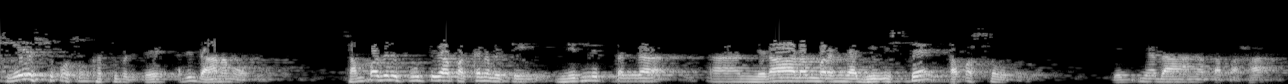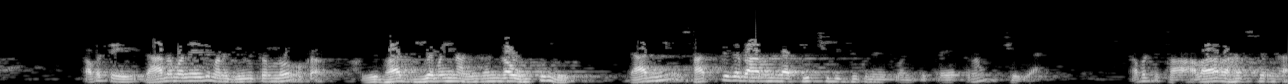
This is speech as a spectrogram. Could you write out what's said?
శ్రేయస్సు కోసం ఖర్చు పెడితే అది దానం అవుతుంది. సంపదని పూర్తిగా పక్కన పెట్టి నిర్లిప్తంగా నిరాడంబరంగా జీవిస్తే తపస్సు అవుతుంది. యజ్ఞదాన తపహ కాబట్టి దానం అనేది మన జీవితంలో ఒక అవిభాజ్యమైన అంగంగా ఉంటుంది. దాన్ని సాత్విక దానంగా తీర్చిదిద్దుకునేటువంటి ప్రయత్నం చేయాలి. కాబట్టి చాలా రహస్యంగా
